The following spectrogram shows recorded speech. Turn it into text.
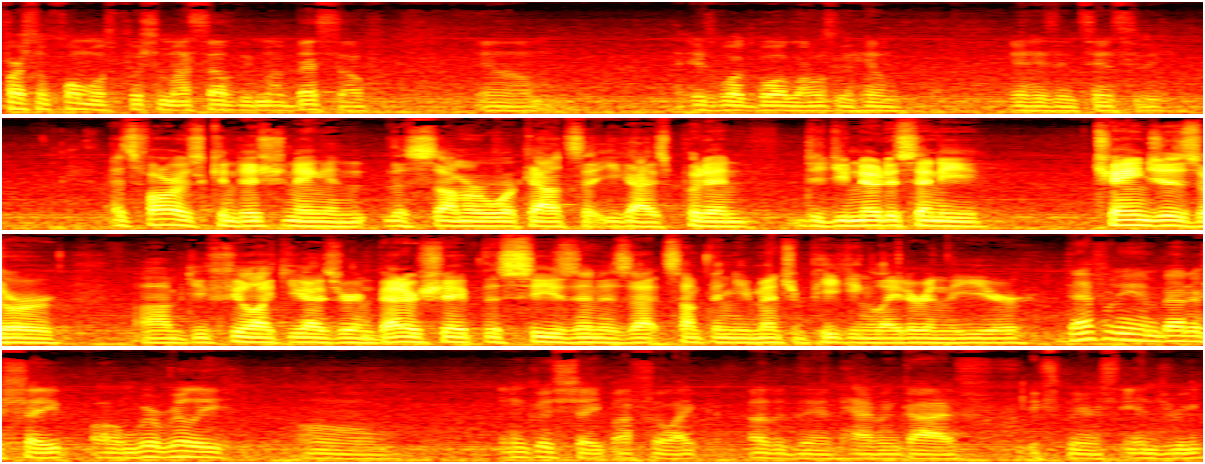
first and foremost pushing myself to be my best self, um, is what goes along with him and his intensity. As far as conditioning and the summer workouts that you guys put in, did you notice any changes or um, do you feel like you guys are in better shape this season? Is that something you mentioned peaking later in the year? Definitely in better shape. Um, we're really um, in good shape, I feel like, other than having guys experience injury.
